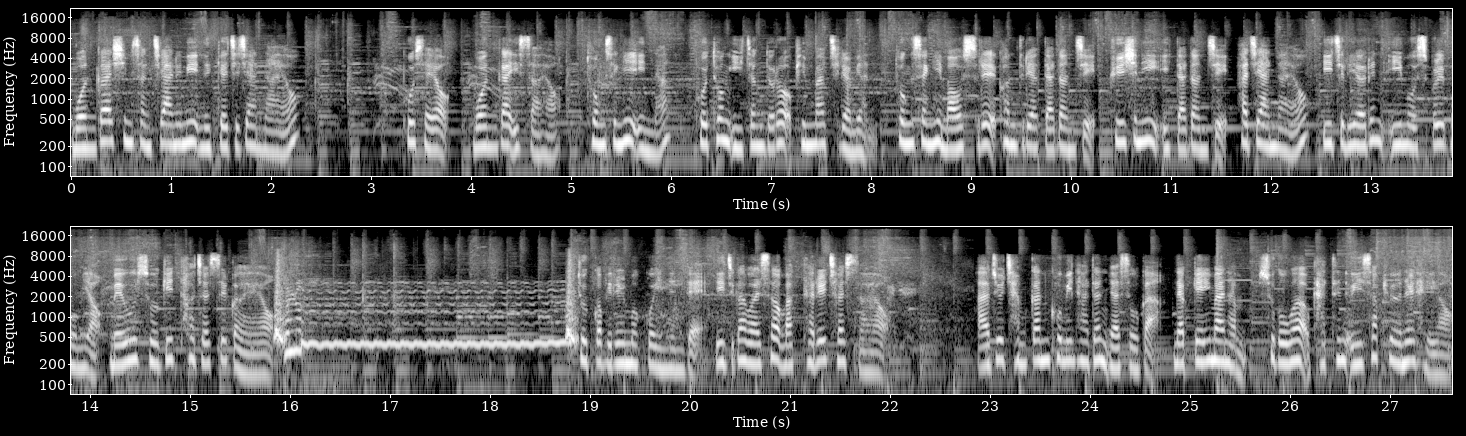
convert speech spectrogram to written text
뭔가 심상치 않음이 느껴지지 않나요? 보세요. 뭔가 있어요. 동생이 있나? 보통 이 정도로 빗맞추려면 동생이 마우스를 건드렸다든지 귀신이 있다든지 하지 않나요? 이즈리얼은 이 모습을 보며 매우 속이 터졌을 거예요. 두꺼비를 먹고 있는데 이즈가 와서 막타를 쳤어요. 아주 잠깐 고민하던 야소가 납게임한함 수고와 같은 의사 표현을 해요.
